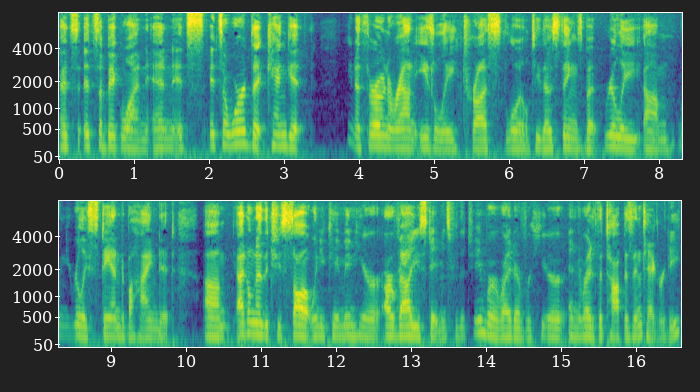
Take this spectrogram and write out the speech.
It's it's a big one, and it's it's a word that can get you know thrown around easily. Trust, loyalty, those things, but really, um, when you really stand behind it. Um, I don't know that you saw it when you came in here. Our value statements for the chamber are right over here, and right at the top is integrity,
